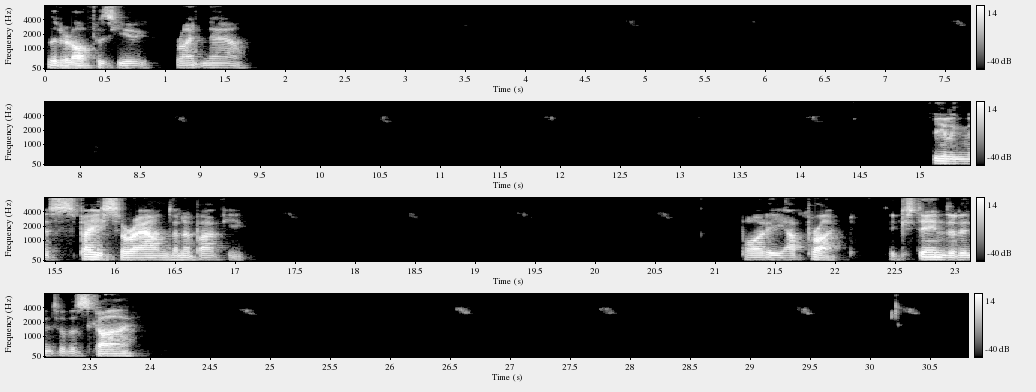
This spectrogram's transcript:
that it offers you right now. Feeling the space around and above you. Body upright, extended into the sky.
